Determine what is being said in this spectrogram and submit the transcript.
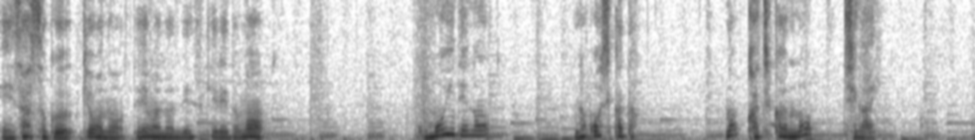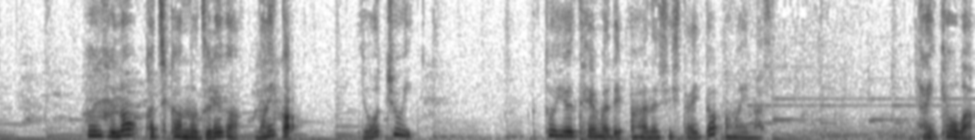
えー、早速今日のテーマなんですけれども思い出の残し方。の価値観の違い。夫婦の価値観のズレがないか要注意というテーマでお話ししたいと思います。はい今日は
